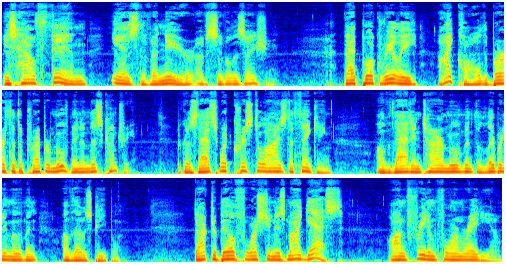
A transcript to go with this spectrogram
is how thin is the veneer of civilization. That book really, I call the birth of the prepper movement in this country, because that's what crystallized the thinking of that entire movement, the liberty movement of those people. Dr. Bill Forstchen is my guest on Freedom Forum Radio.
